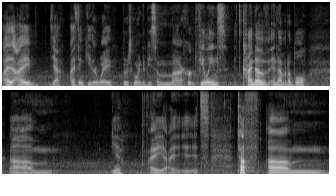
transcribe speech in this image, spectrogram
I, I yeah, I think either way, there's going to be some uh, hurt feelings. It's kind of inevitable. Um, yeah, I, I it's tough. Um,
